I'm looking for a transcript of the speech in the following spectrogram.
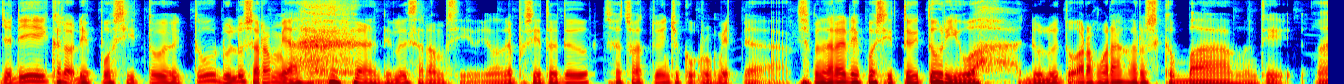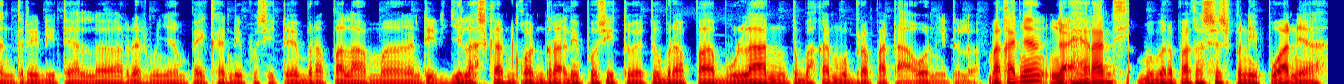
Jadi kalau deposito itu dulu serem ya. Dulu serem sih. Deposito itu sesuatu yang cukup rumit ya. Sebenarnya deposito itu riwah. Dulu itu orang-orang harus ke bank nanti ngantri di teller dan menyampaikan deposito berapa lama. Nanti dijelaskan kontrak deposito itu berapa bulan atau bahkan beberapa tahun gitu loh. Makanya nggak heran sih beberapa kasus penipuan ya.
